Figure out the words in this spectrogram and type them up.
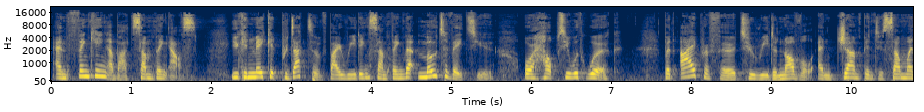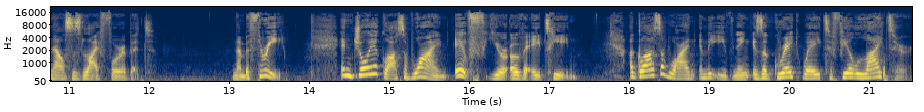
and thinking about something else. You can make it productive by reading something that motivates you or helps you with work. But I prefer to read a novel and jump into someone else's life for a bit. Number three, enjoy a glass of wine if you're over 18. A glass of wine in the evening is a great way to feel lighter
